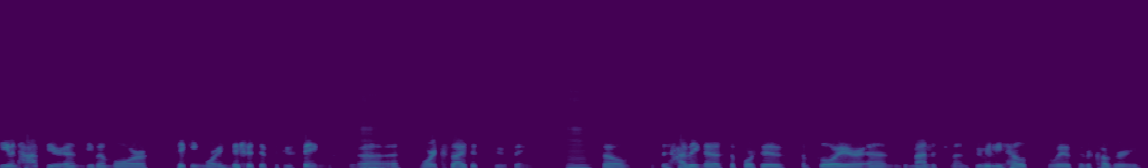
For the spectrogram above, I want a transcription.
even happier and even more taking more initiative to do things, Mm. uh, more excited to do things. Mm. So having a supportive employer and management really helps with the recovery.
